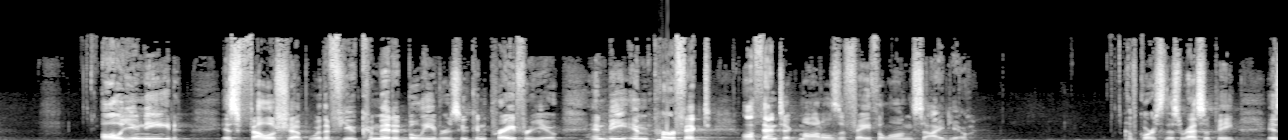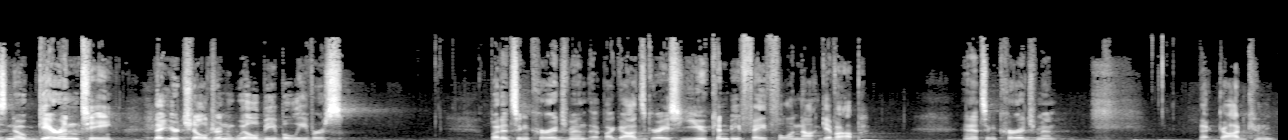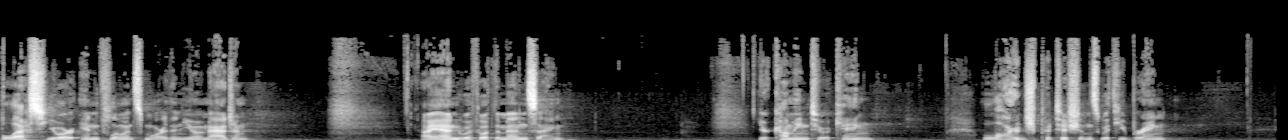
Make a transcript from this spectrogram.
All you need is fellowship with a few committed believers who can pray for you and be imperfect, authentic models of faith alongside you. Of course, this recipe is no guarantee that your children will be believers, but it's encouragement that by God's grace you can be faithful and not give up. And it's encouragement that God can bless your influence more than you imagine. I end with what the men sang You're coming to a king. Large petitions with you bring,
